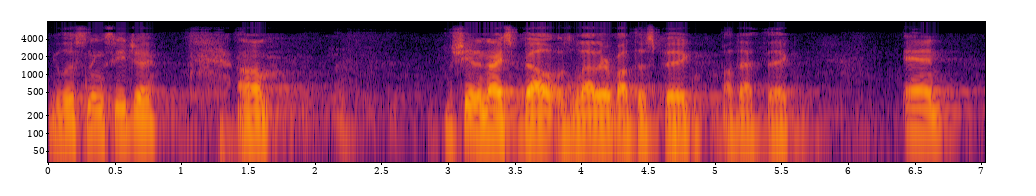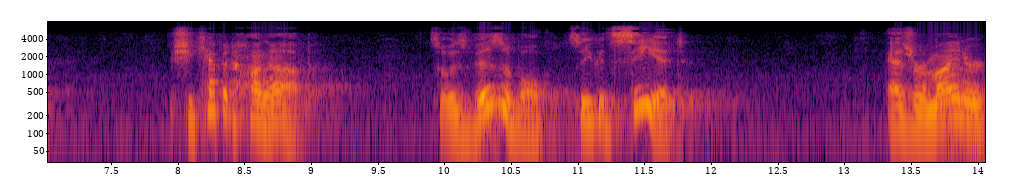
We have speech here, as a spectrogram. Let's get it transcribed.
you listening, CJ? Um, she had a nice belt. It was leather, about this big, about that thick, and she kept it hung up so it was visible, so you could see it as a reminder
